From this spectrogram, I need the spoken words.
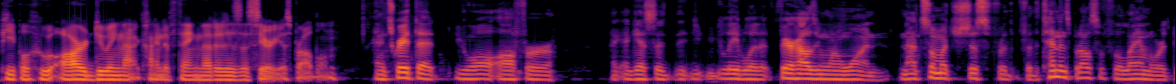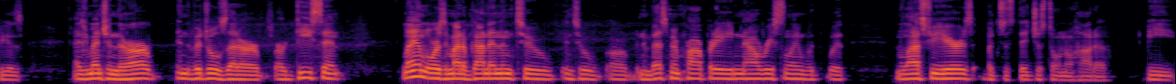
people who are doing that kind of thing that it is a serious problem. And it's great that you all offer, I- guess you label it Fair Housing 101, not so much just for the, for the tenants, but also for the landlords, because as you mentioned, there are individuals that are, are decent landlords that might have gotten into into uh, an investment property now recently with, with in the last few years, but just they just don't know how to be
